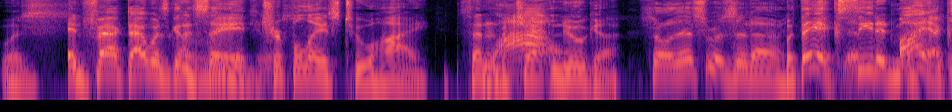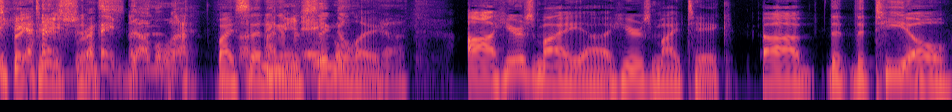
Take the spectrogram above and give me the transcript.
was In fact, I was going to say. AAA is too high. Send him Wow. to Chattanooga. so. This was at a But they exceeded my Yes, expectations right, double it. by sending I him mean, to single A. yeah. Uh, here's my uh, here's my take. Uh, the the TO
